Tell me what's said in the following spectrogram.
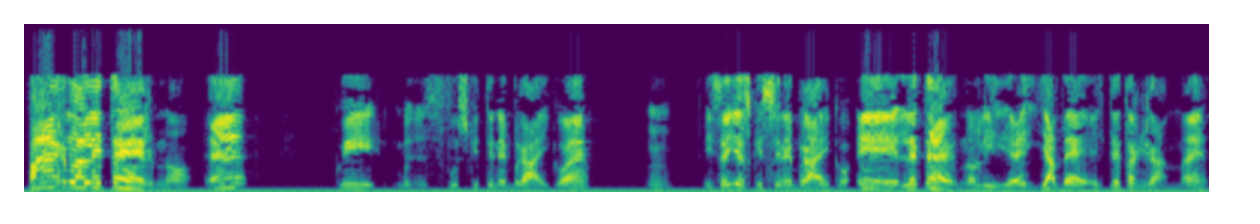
parla l'Eterno, eh? Qui fu scritto in ebraico, eh? Mm. Isaia scrisse in ebraico e l'Eterno lì, eh? Yahweh, il tetagramma, eh?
